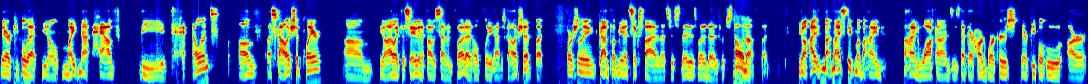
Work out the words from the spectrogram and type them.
They're people that you know might not have the talent of a scholarship player. Um, you know, I like to say that if I was seven foot, I'd hopefully have a scholarship, but fortunately, God put me at six five, and that's just that is what it is, which is tall Mhm. enough. But you know, I my, my stigma behind behind walk-ons is that they're hard workers. They're people who are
